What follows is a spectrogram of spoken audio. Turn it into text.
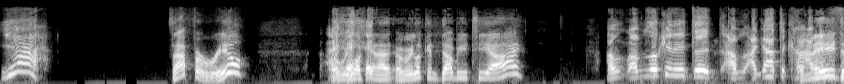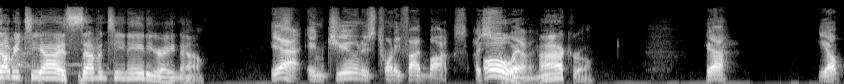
Yeah, that for real? Are we looking at? Are we looking WTI? I'm, I'm looking at the. I'm, I got the. The May WTI is seventeen eighty right now. Yeah, in June is twenty five bucks. I Holy swear. mackerel! Yeah. Yep.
